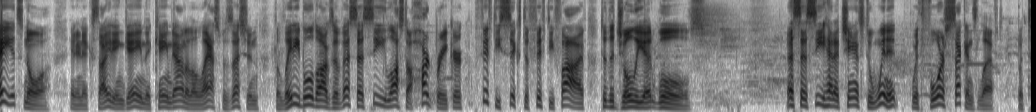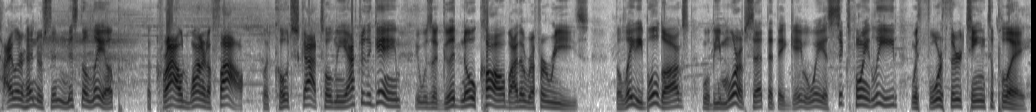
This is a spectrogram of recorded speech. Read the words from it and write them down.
Hey, it's Noah. In an exciting game that came down to the last possession, the Lady Bulldogs of SSC lost a heartbreaker 56 to 55 to the Joliet Wolves. SSC had a chance to win it with 4 seconds left, but Tyler Henderson missed a layup. The crowd wanted a foul, but coach Scott told me after the game it was a good no call by the referees. The Lady Bulldogs will be more upset that they gave away a 6-point lead with 4:13 to play.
